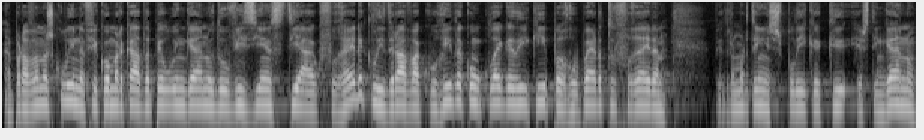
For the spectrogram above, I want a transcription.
A prova masculina ficou marcada pelo engano do viziense Tiago Ferreira, que liderava a corrida com o colega de equipa Roberto Ferreira. Pedro Martins explica que este engano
